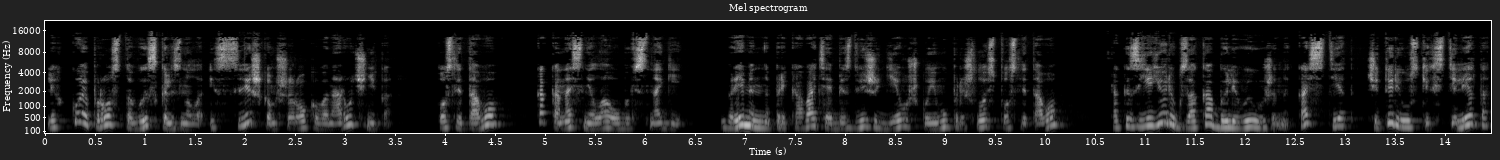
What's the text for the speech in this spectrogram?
легко и просто выскользнула из слишком широкого наручника после того, как она сняла обувь с ноги. Временно приковать и обездвижить девушку ему пришлось после того, как из ее рюкзака были выужены кастет, четыре узких стилета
